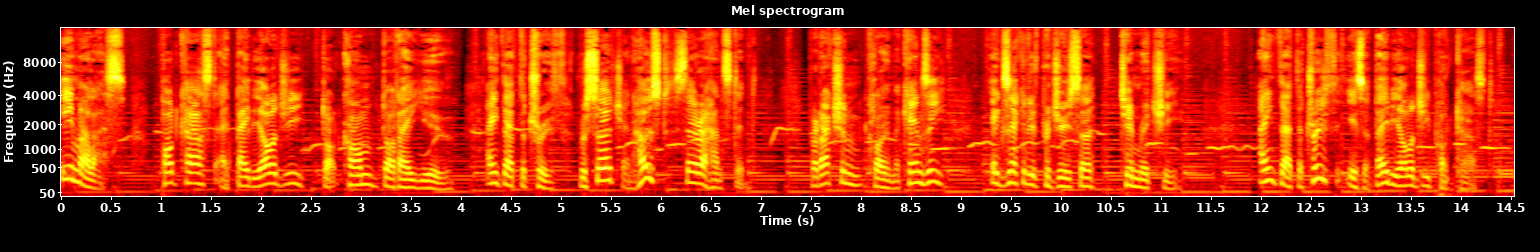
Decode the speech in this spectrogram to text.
Email us podcast at babyology.com.au. Ain't that the truth? Research and host Sarah Hunstead. Production Chloe McKenzie. Executive producer Tim Ritchie. Ain't That the Truth is a Babyology podcast.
